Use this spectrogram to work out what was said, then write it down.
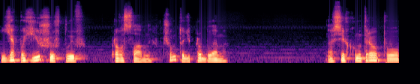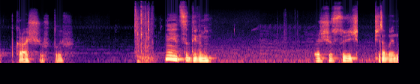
Я погіршую вплив православних. В чому тоді проблема? На всіх, кому треба, покращую вплив. Не, це дивно. Коротше, судячи ми не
